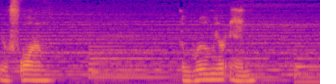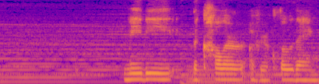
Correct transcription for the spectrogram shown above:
your form, the room you're in, maybe the color of your clothing,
